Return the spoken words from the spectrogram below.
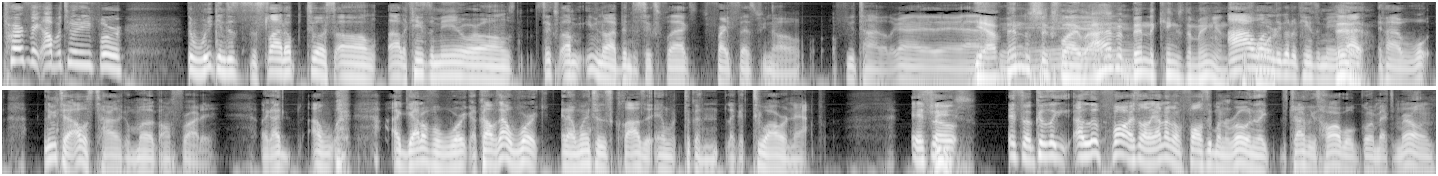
perfect opportunity for the weekend just to slide up to us um out of King's Dominion or um Six. Um, even though I've been to Six Flags Fright Fest, you know, a few times. I was like, eh, yeah, I've been to Six Flags. I haven't been to King's Dominion. I wanted to go to Kings Dominion. Yeah. If I, if I let me tell you, I was tired like a mug on Friday. Like I, I, I got off of work. I was at work and I went to this closet and took a like a two hour nap. And so, Jeez. and so, cause like I live far, so like I'm not gonna fall asleep on the road and like the traffic is horrible going back to Maryland.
